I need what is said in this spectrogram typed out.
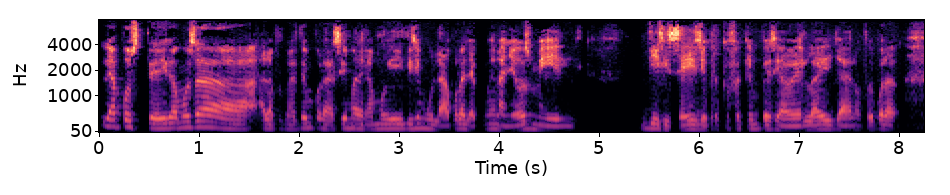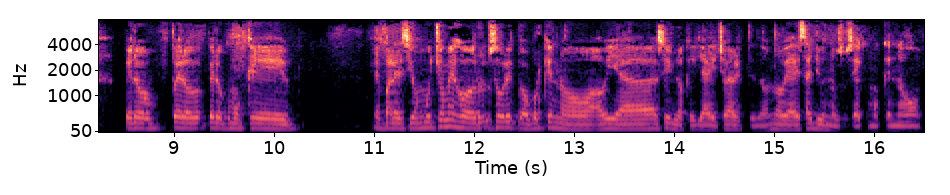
le aposté digamos a, a la primera temporada así de manera muy disimulada por allá como en el año 2016, yo creo que fue que empecé a verla y ya no fue por ahí. Pero, pero, pero como que me pareció mucho mejor, sobre todo porque no había, sí, lo que ya he dicho antes, ¿no? no había desayunos, o sea, como que no,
